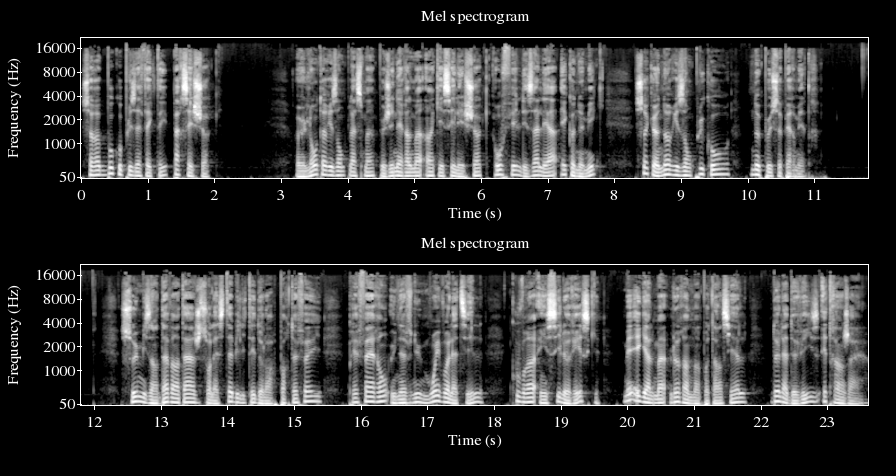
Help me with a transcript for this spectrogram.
sera beaucoup plus affecté par ces chocs. Un long horizon de placement peut généralement encaisser les chocs au fil des aléas économiques, ce qu'un horizon plus court ne peut se permettre. Ceux misant davantage sur la stabilité de leur portefeuille préféreront une avenue moins volatile, couvrant ainsi le risque, mais également le rendement potentiel de la devise étrangère.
